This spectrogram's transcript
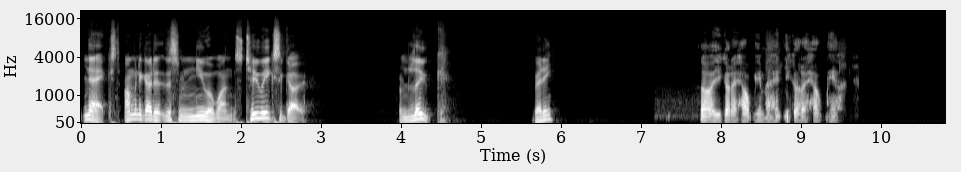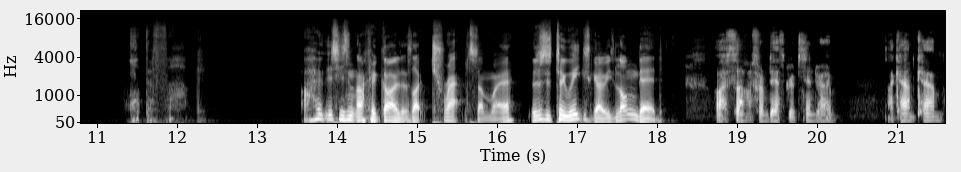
next, I'm going to go to there's some newer ones. Two weeks ago, from Luke. Ready? Oh, you got to help me, mate. You got to help me. What the fuck? I hope this isn't like a guy that's like trapped somewhere. This is two weeks ago. He's long dead. I suffer from death grip syndrome. I can't come.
